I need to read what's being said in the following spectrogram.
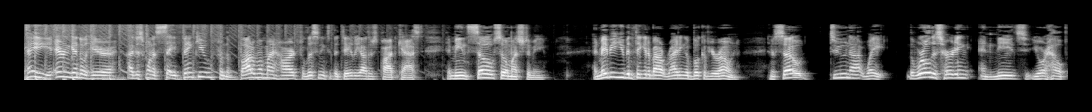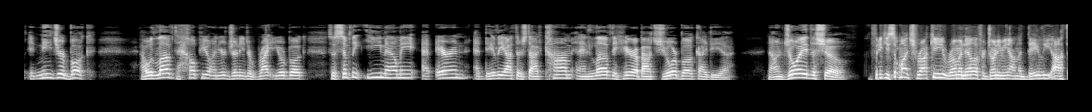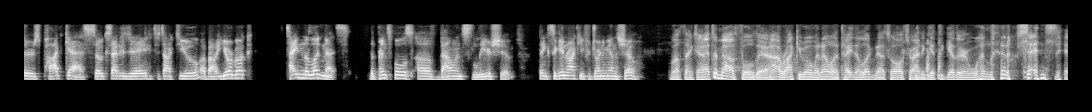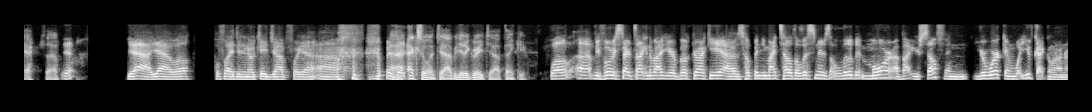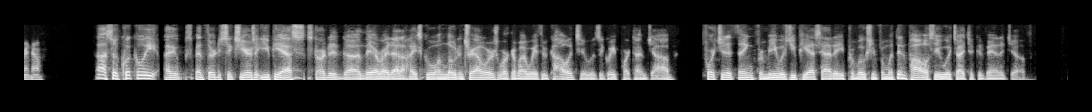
Hey, Aaron Gendel here. I just want to say thank you from the bottom of my heart for listening to the Daily Authors podcast. It means so, so much to me. And maybe you've been thinking about writing a book of your own. And if so, do not wait. The world is hurting and needs your help. It needs your book. I would love to help you on your journey to write your book. So simply email me at aaron at dailyauthors.com and I'd love to hear about your book idea. Now enjoy the show. Thank you so much, Rocky Romanella, for joining me on the Daily Authors podcast. So excited today to talk to you about your book, Tighten the Lug Nuts The Principles of Balanced Leadership. Thanks again, Rocky, for joining me on the show. Well, thanks. That's a mouthful there, huh? Rocky Romanella and Tighten the Lug Nuts all trying to get together in one little sentence there. So, yeah. Yeah, yeah. Well, hopefully I did an okay job for you. Uh, uh, excellent job. You did a great job. Thank you. Well, uh, before we start talking about your book, Rocky, I was hoping you might tell the listeners a little bit more about yourself and your work and what you've got going on right now. Uh, so quickly, I spent 36 years at UPS. Started uh, there right out of high school on load and trailers, working my way through college. It was a great part-time job. Fortunate thing for me was UPS had a promotion from within policy, which I took advantage of.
